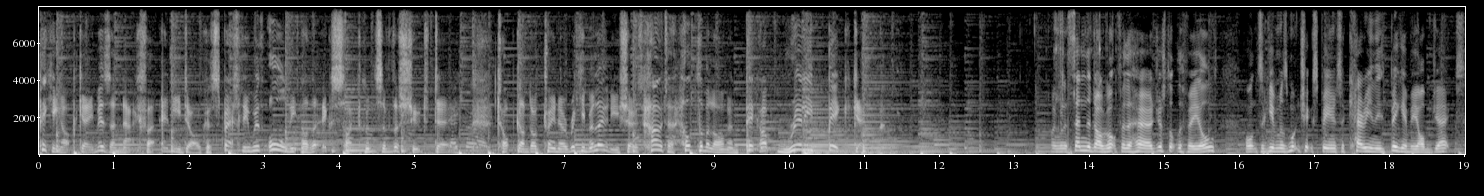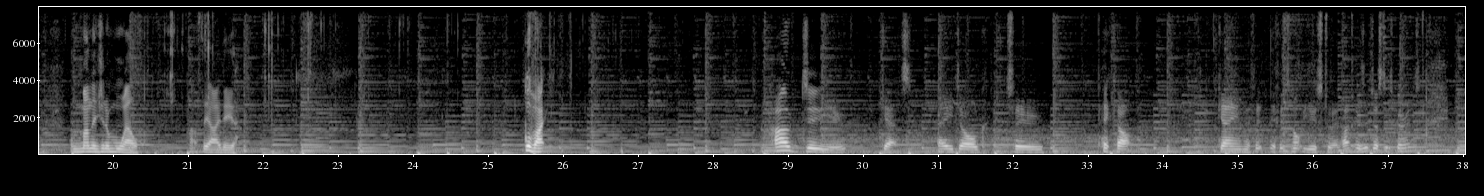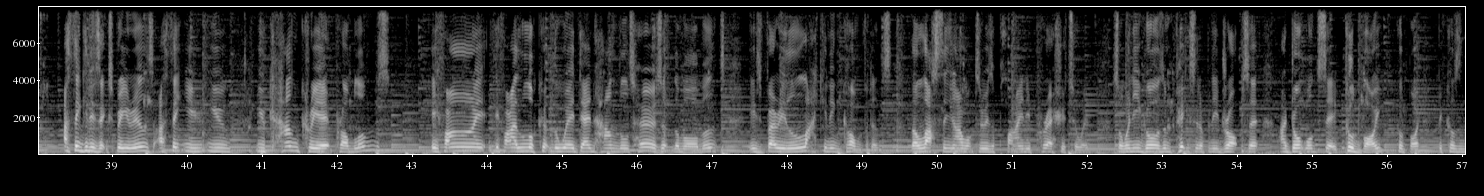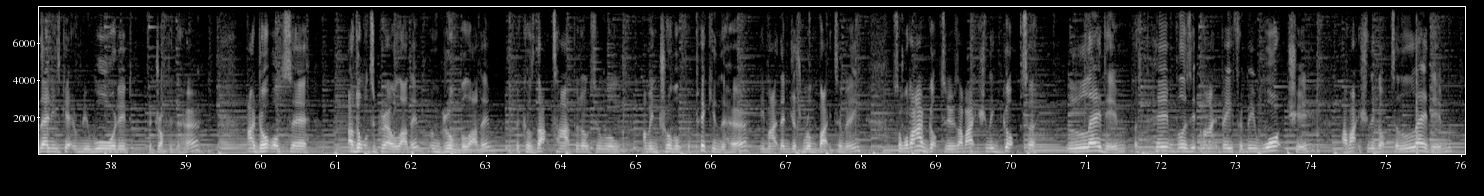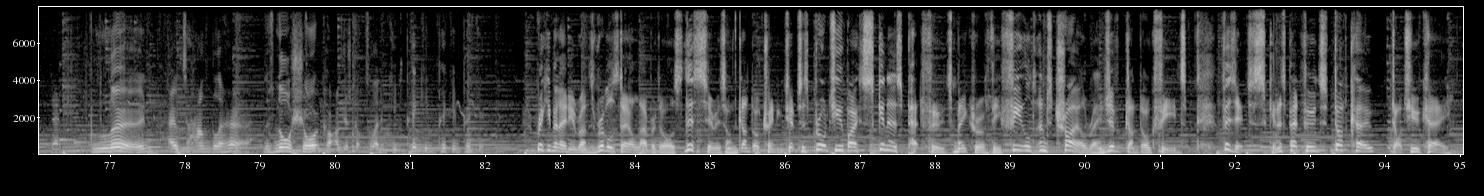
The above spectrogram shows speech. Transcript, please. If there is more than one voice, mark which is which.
Speaker 1: Picking up game is a knack for any dog, especially with all the other excitements of the shoot day. Top gun dog trainer Ricky Moloney shows how to help them along and pick up really big game.
Speaker 2: I'm going to send the dog up for the herd just up the field. I want to give him as much experience of carrying these big heavy objects and managing them well. That's the idea. Go back.
Speaker 1: How do you get a dog to pick up game if, it, if it's not used to it? Is it just experience?
Speaker 2: I think it is experience. I think you, you, you can create problems. If I, if I look at the way Den handles hers at the moment, he's very lacking in confidence. The last thing I want to do is apply any pressure to him. So when he goes and picks it up and he drops it, I don't want to say, good boy, good boy, because then he's getting rewarded for dropping the hare. I don't want to say, I don't want to growl at him and grumble at him because that type of dog says, I'm in trouble for picking the hare. He might then just run back to me. So what I've got to do is I've actually got to lead him, as painful as it might be for me watching, I've actually got to lead him learn how to handle a hare. There's no shortcut, I've just got to let him keep picking, picking, picking.
Speaker 1: Ricky Moloney runs Ribblesdale Labradors. This series on gun dog training tips is brought to you by Skinner's Pet Foods, maker of the field and trial range of gun dog feeds. Visit skinnerspetfoods.co.uk.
